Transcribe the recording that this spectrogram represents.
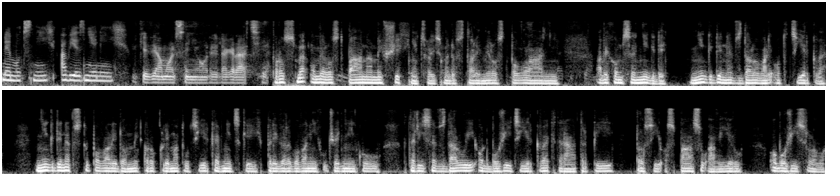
nemocných a vězněných. Prosme o milost pána my všichni, co jsme dostali milost povolání, abychom se nikdy, nikdy nevzdalovali od církve, nikdy nevstupovali do mikroklimatu církevnických privilegovaných učedníků, kteří se vzdalují od boží církve, která trpí, prosí o spásu a víru, o boží slovo.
